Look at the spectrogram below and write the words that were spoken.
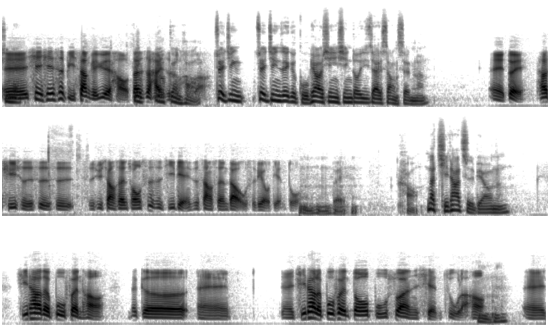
呃，信心是比上个月好，但是还是更好啊。最近最近这个股票信心都一直在上升呢。诶，对，它其实是是持续上升，从四十几点一直上升到五十六点多。嗯嗯，对。好，那其他指标呢？其他的部分哈。那个，诶，诶，其他的部分都不算显著了哈，诶，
